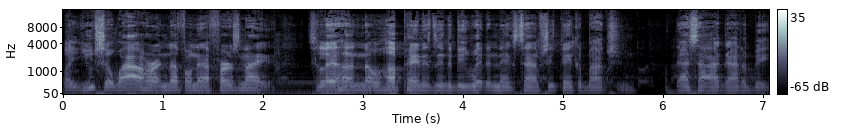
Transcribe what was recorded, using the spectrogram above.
But you should wow her enough on that first night to let her know her panties need to be wet the next time she think about you. That's how I gotta be.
